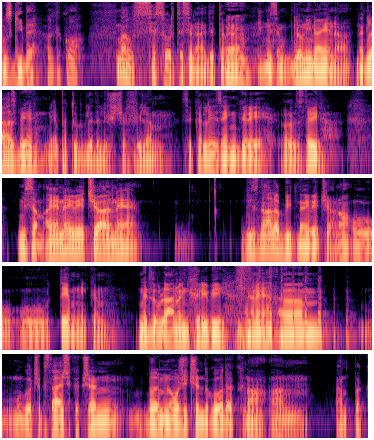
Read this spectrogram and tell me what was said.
vzgibe. Ma, vse sorte se najde tam. Ja. Mislim, glavnina je na, na glasbi, je pa tudi gledališče, film, se kar leze in gre. Zdaj, mislim, a je največja ali ne, bi znala biti največja no? v, v tem nekem med Ljubljano in hribi. Um, mogoče obstaja še kakšen bolj množičen dogodek, no? um, ampak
